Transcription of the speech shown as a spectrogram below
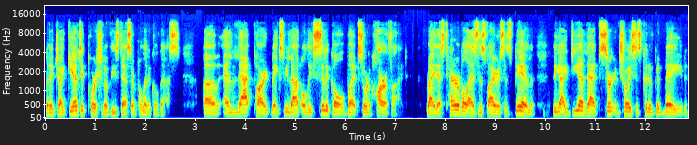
but a gigantic portion of these deaths are political deaths. Um, and that part makes me not only cynical, but sort of horrified, right? As terrible as this virus has been, the idea that certain choices could have been made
